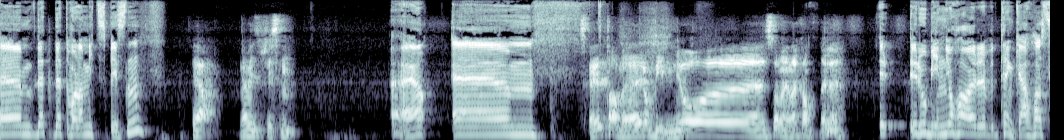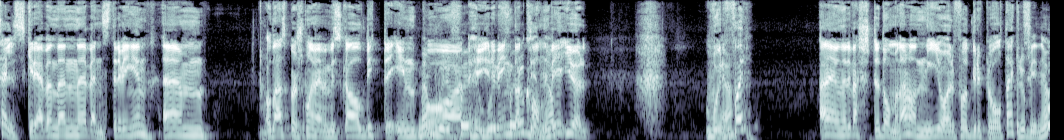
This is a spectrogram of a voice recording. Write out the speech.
Um, dette, dette var da midtspissen. Ja, det er midtspissen. Ja. Um, Skal vi ta med Robinho eh, som en av kantene, eller? Robinho har, tenker jeg, har selvskreven den venstrevingen. Um, og det er spørsmålet hvem vi skal dytte inn Men på hvorfor- høyre ving. Da kan Robinho? vi gjøre Hvorfor? Det er en av de verste dommene her. da. Ni år for gruppevoldtekt. Robinho?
